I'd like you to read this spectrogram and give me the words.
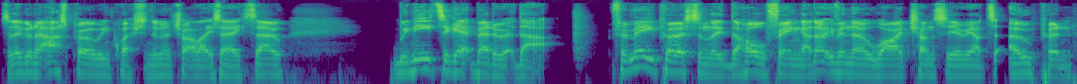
So they're going to ask probing questions. They're going to try, like say. So we need to get better at that. For me personally, the whole thing, I don't even know why Chansiri had to open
